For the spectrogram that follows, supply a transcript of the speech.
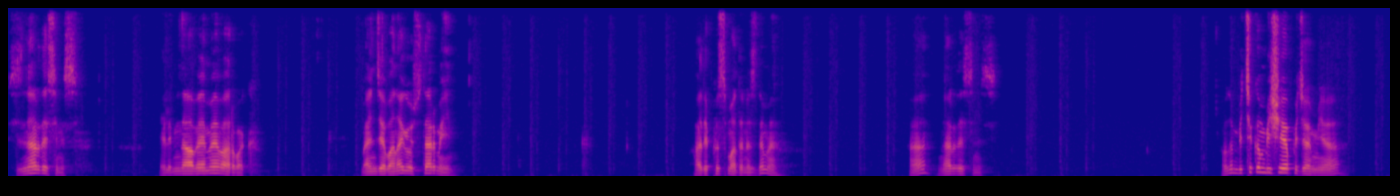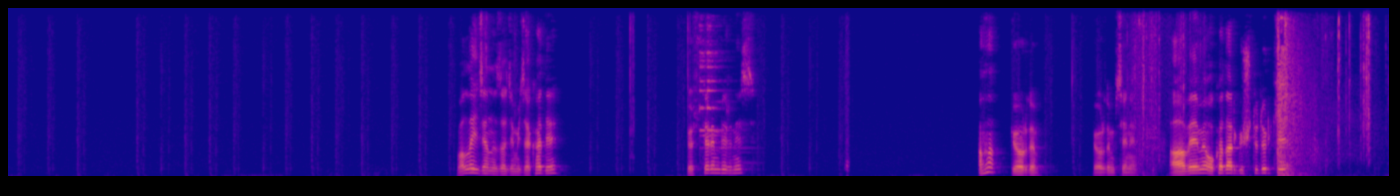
Siz neredesiniz? Elimde AVM var bak. Bence bana göstermeyin. Hadi pısmadınız değil mi? Ha? Neredesiniz? Oğlum bir çıkın bir şey yapacağım ya. Vallahi canınız acımayacak hadi. Gösterin biriniz. Aha gördüm. Gördüm seni. AVM o kadar güçlüdür ki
